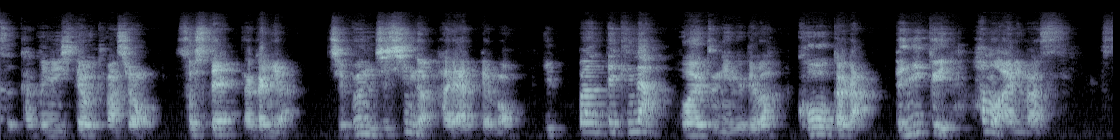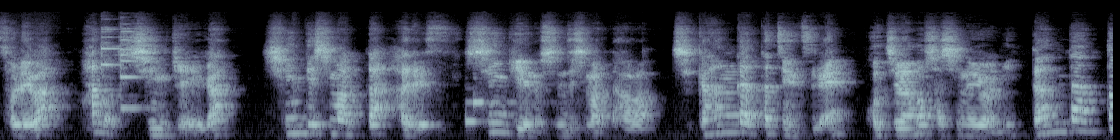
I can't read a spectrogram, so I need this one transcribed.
ず確認しておきましょう。そして中には、自分自身の歯であっても、一般的なホワイトニングでは効果が出にくい歯もあります。それは歯の神経が死んでしまった歯です。神経の死んでしまった歯は、時間が経つにつれ、こちらの写真のように、だんだんと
